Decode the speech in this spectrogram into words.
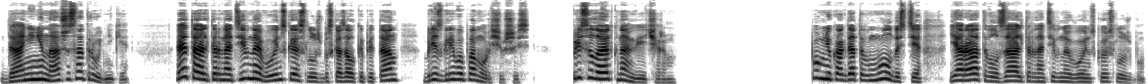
Да они не наши сотрудники. Это альтернативная воинская служба, сказал капитан, брезгливо поморщившись. Присылают к нам вечером. Помню, когда-то в молодости я ратовал за альтернативную воинскую службу.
